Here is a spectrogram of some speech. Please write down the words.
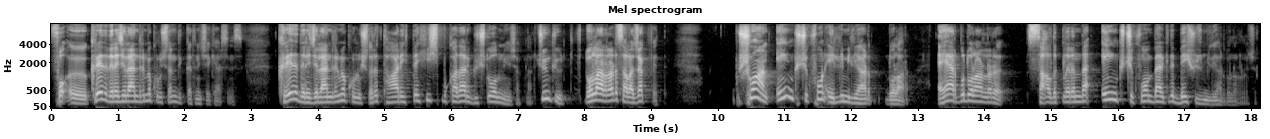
fo- e, kredi derecelendirme kuruluşlarının dikkatini çekersiniz. Kredi derecelendirme kuruluşları tarihte hiç bu kadar güçlü olmayacaklar. Çünkü dolarları salacak FED. Şu an en küçük fon 50 milyar dolar. Eğer bu dolarları saldıklarında en küçük fon belki de 500 milyar dolar olacak.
